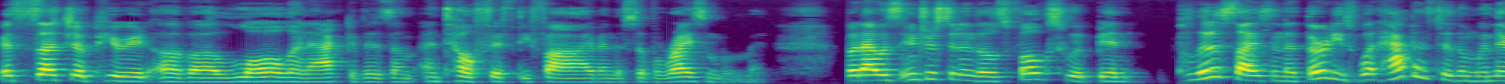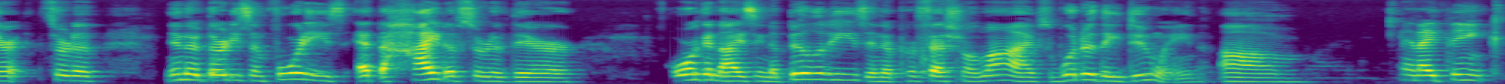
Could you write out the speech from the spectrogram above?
as such a period of a lull in activism until 55 and the civil rights movement. But I was interested in those folks who had been politicized in the 30s. What happens to them when they're sort of in their 30s and 40s at the height of sort of their organizing abilities and their professional lives? What are they doing? Um, and I think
